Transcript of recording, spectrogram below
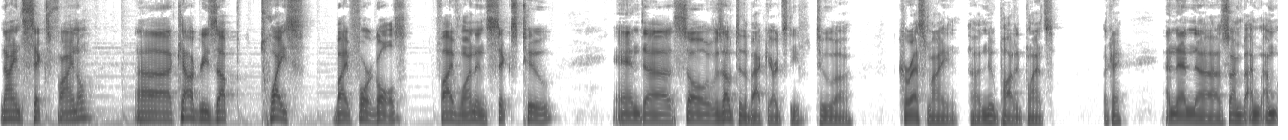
9 6 final. Uh, Calgary's up twice by four goals 5 1 and 6 2. And uh, so it was out to the backyard, Steve, to uh, caress my uh, new potted plants. Okay. And then, uh, so I'm, I'm, I'm,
